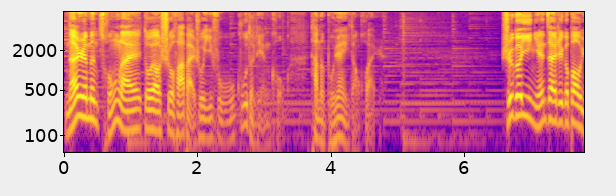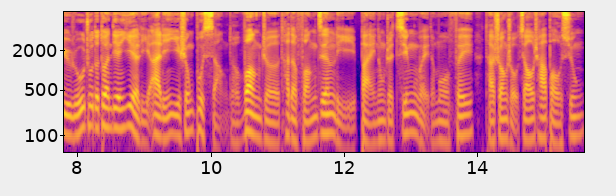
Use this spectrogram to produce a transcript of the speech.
男人们从来都要设法摆出一副无辜的脸孔，他们不愿意当坏人。时隔一年，在这个暴雨如注的断电夜里，艾琳一声不响的望着他的房间里摆弄着经纬的墨菲，他双手交叉抱胸，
